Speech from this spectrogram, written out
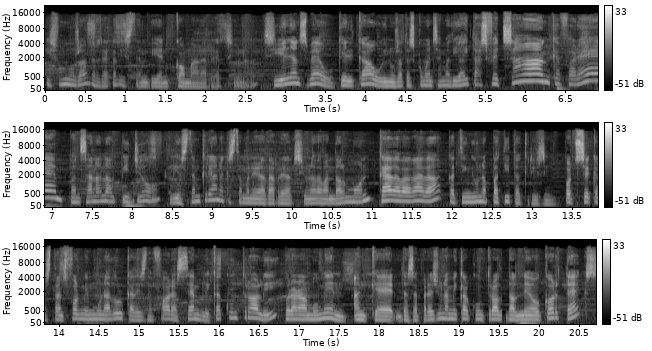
I som nosaltres eh, que li estem dient com ha de reaccionar. Si ell ens veu que ell cau i nosaltres comencem a dir ai, t'has fet sang, què farem? Pensant en el pitjor, li estem creant aquesta manera de reaccionar davant del món cada vegada que tingui una petita crisi. Pot ser que es transformi en un adult que des de fora sembli que controli, però en el moment en què desapareix una mica el control del neocòrtex,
